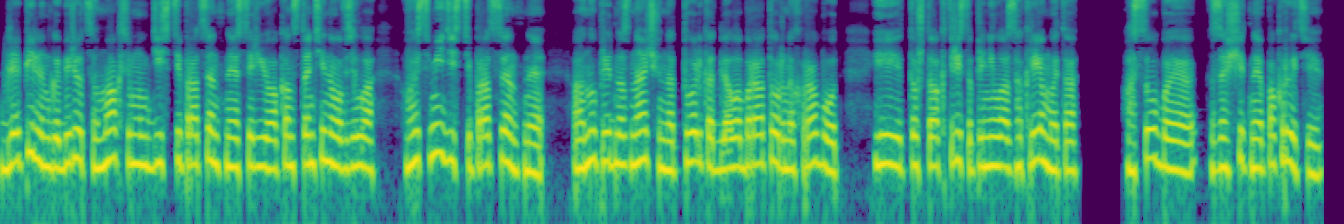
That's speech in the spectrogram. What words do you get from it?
Для пилинга берется максимум 10% сырье, а Константинова взяла 80%. Оно предназначено только для лабораторных работ. И то, что актриса приняла за крем, это особое защитное покрытие».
